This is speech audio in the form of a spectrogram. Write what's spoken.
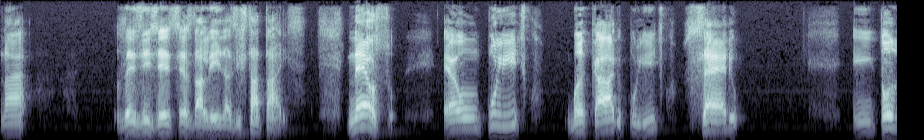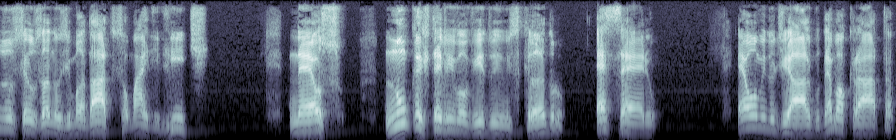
nas exigências da lei das estatais. Nelson é um político, bancário, político, sério, em todos os seus anos de mandato, são mais de 20, Nelson nunca esteve envolvido em um escândalo, é sério, é homem do diálogo, democrata,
